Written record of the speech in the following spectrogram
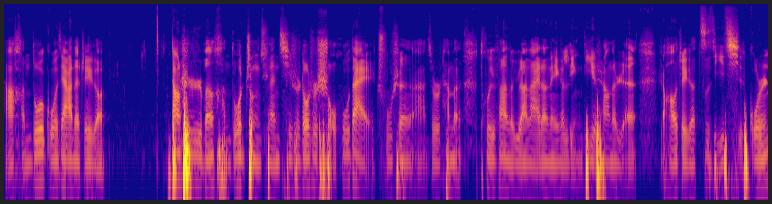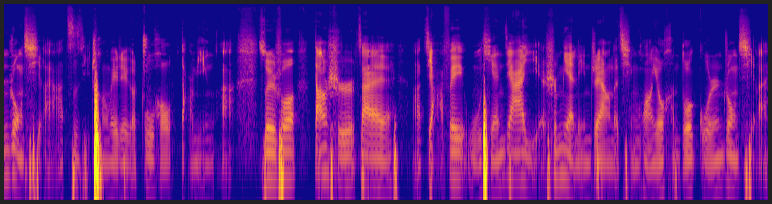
啊。很多国家的这个。当时日本很多政权其实都是守护代出身啊，就是他们推翻了原来的那个领地上的人，然后这个自己起国人众起来啊，自己成为这个诸侯大名啊。所以说当时在啊甲非武田家也是面临这样的情况，有很多国人众起来，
